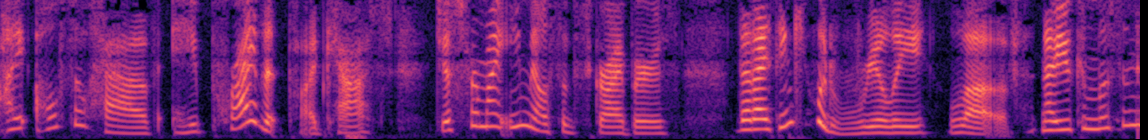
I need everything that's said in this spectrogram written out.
I also have a private podcast just for my email subscribers that I think you would really love. Now, you can listen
